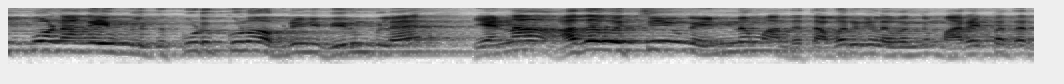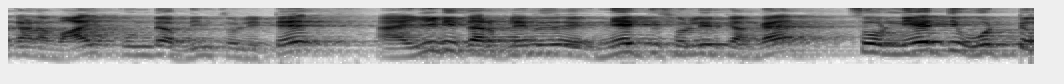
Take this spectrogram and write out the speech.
இப்போ நாங்கள் இவங்களுக்கு கொடுக்கணும் அப்படின்னு விரும்பல. ஏன்னா அதை வச்சு இவங்க இன்னும் அந்த தவறுகளை வந்து மறைப்பதற்கான வாய்ப்பு உண்டு அப்படின்னு சொல்லிட்டு இடி தரப்புலேருந்து நேத்தி சொல்லியிருக்காங்க. ஸோ நேத்தி ஒட்டு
